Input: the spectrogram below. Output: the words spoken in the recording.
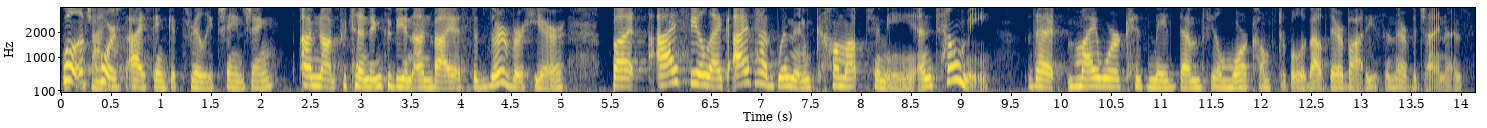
Well, of vagina? course, I think it's really changing. I'm not pretending to be an unbiased observer here, but I feel like I've had women come up to me and tell me that my work has made them feel more comfortable about their bodies and their vaginas.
